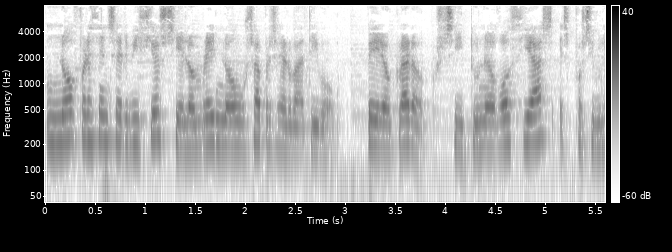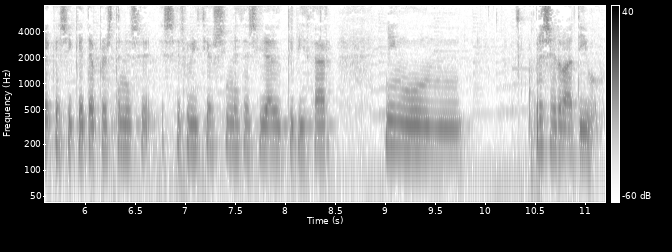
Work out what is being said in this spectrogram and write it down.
no ofrecen servicios si el hombre no usa preservativo. Pero claro, si tú negocias es posible que sí que te presten ese servicio sin necesidad de utilizar ningún preservativo.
